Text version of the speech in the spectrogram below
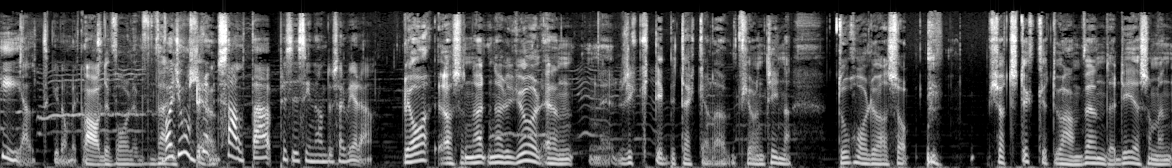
helt gudomligt gott. Ja, det var det verkligen. Vad gjorde du? Salta precis innan du serverade? Ja, alltså när, när du gör en riktig Beteccala Fiorentina, då har du alltså köttstycket du använder det är som en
